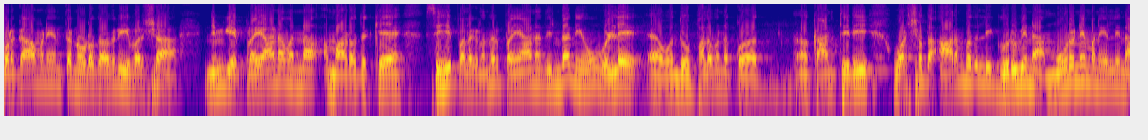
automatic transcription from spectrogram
ವರ್ಗಾವಣೆ ಅಂತ ನೋಡೋದಾದರೆ ಈ ವರ್ಷ ನಿಮಗೆ ಪ್ರಯಾಣವನ್ನು ಮಾಡೋದಕ್ಕೆ ಸಿಹಿ ಫಲಗಳಂದರೆ ಪ್ರಯಾಣದಿಂದ ನೀವು ಒಳ್ಳೆ ಒಂದು ಫಲವನ್ನು ಕಾಣ್ತೀರಿ. ವರ್ಷದ ಆರಂಭದಲ್ಲಿ ಗುರುವಿನ ಮೂರನೇ ಮನೆಯಲ್ಲಿನ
